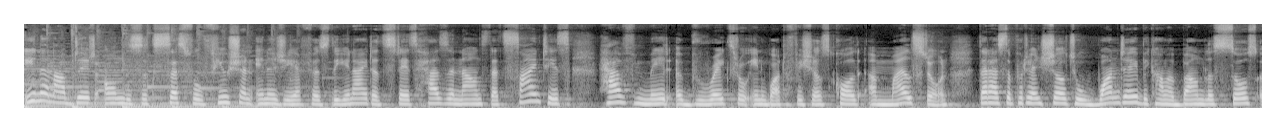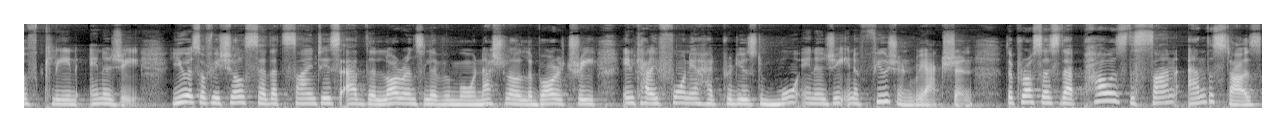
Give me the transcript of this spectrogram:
In an update on the successful fusion energy efforts, the United States has announced that scientists have made a breakthrough in what officials called a milestone that has the potential to one day become a boundless source of clean energy. U.S. officials said that scientists at the Lawrence Livermore National Laboratory in California had produced more energy in a fusion reaction, the process that powers the sun and the stars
